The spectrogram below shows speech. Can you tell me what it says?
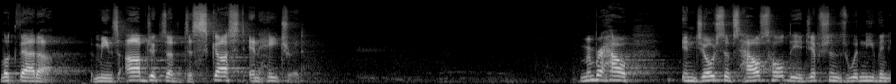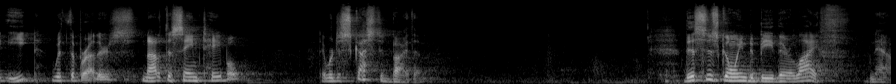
Look that up. It means objects of disgust and hatred. Remember how in Joseph's household the Egyptians wouldn't even eat with the brothers, not at the same table? They were disgusted by them. This is going to be their life now.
